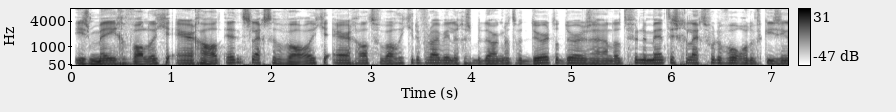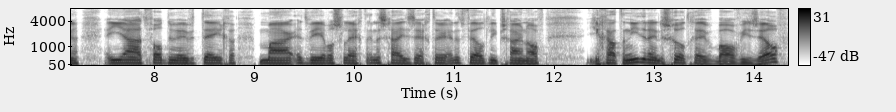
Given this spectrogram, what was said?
is meegevallen, dat je erger had, in het slechtste geval, dat je erger had verwacht, dat je de vrijwilligers bedankt, dat we deur tot deur zijn, dat het fundament is gelegd voor de volgende verkiezingen. En ja, het valt nu even tegen, maar het weer was slecht en de scheidsrechter en het veld liep schuin af. Je gaat aan iedereen de schuld geven, behalve jezelf.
